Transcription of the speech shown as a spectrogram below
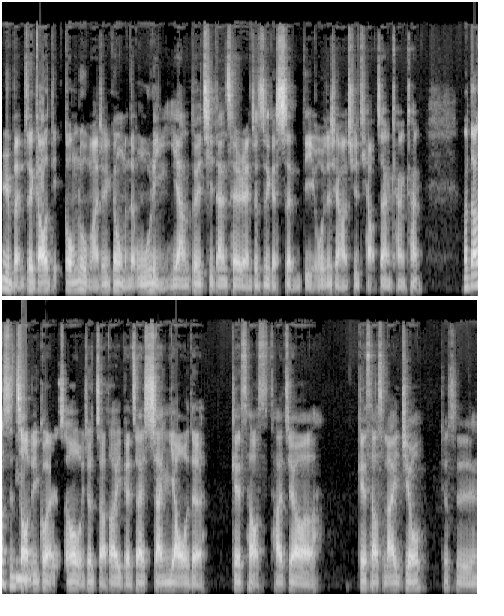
日本最高点公路嘛，就跟我们的五岭一样，对骑单车的人就是一个圣地，我就想要去挑战看看。那当时找旅馆的时候，我就找到一个在山腰的 guest house，它叫 guest house 来鸠，就是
